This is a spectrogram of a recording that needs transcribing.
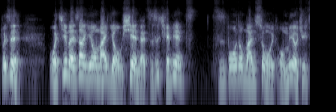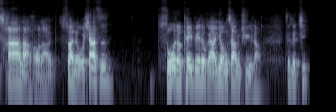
不是，我基本上也有买有线的，只是前面直播都蛮顺，我我没有去插了，好了，算了，我下次所有的配备都给它用上去了。这个机，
